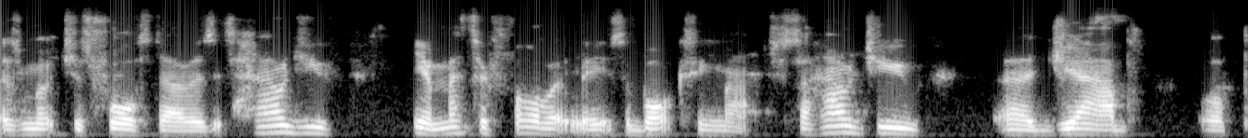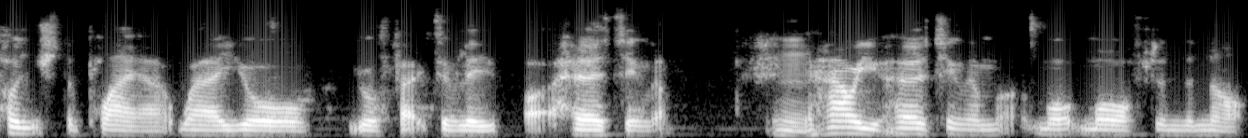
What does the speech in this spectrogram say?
as much as forced errors. It's how do you, you know, metaphorically, it's a boxing match. So how do you uh, jab or punch the player where you're you're effectively hurting them? Mm. How are you hurting them more, more often than not?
